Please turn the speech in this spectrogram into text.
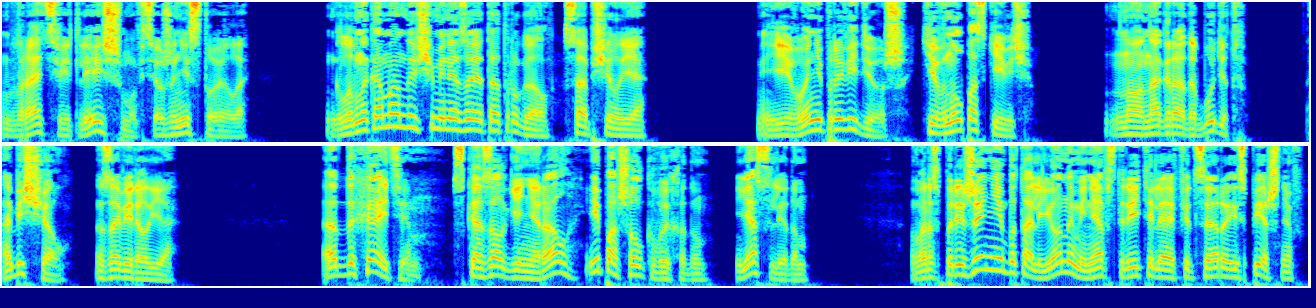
Врать светлейшему все же не стоило. Главнокомандующий меня за это отругал, сообщил я. Его не проведешь, кивнул Паскевич. Но награда будет? Обещал, заверил я. Отдыхайте, сказал генерал и пошел к выходу. Я следом. В распоряжении батальона меня встретили офицеры из Пешнев.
